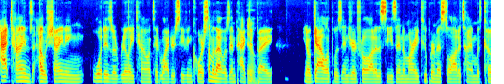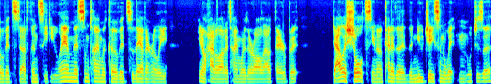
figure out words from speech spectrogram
at times outshining what is a really talented wide receiving core. Some of that was impacted Yeah. by, you know, Gallup was injured for a lot of the season. Amari Cooper missed a lot of time with COVID stuff. Then CeeDee Lamb missed some time with COVID, so they haven't really, you know, had a lot of time where they're all out there. But Dallas Schultz, you know, kind of the the new Jason Witten, which is a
